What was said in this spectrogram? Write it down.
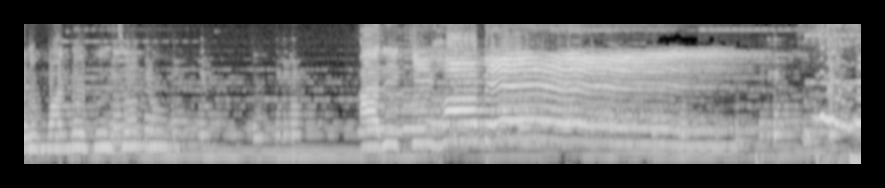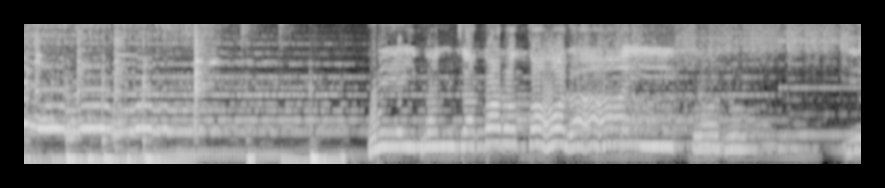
আমার মানব জন আর কি হবে? এই মন যা কর তহরাই করো এ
